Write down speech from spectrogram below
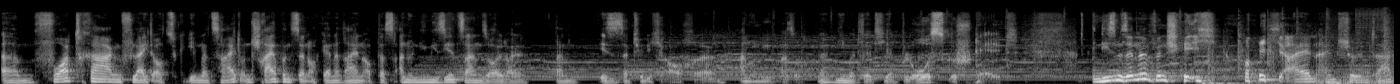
ähm, vortragen, vielleicht auch zu gegebener Zeit und schreib uns dann auch gerne rein, ob das anonymisiert sein soll, weil dann ist es natürlich auch äh, anonym. Also ne, niemand wird hier bloßgestellt. In diesem Sinne wünsche ich euch allen einen schönen Tag.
